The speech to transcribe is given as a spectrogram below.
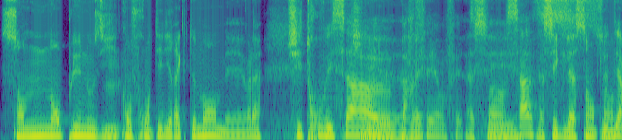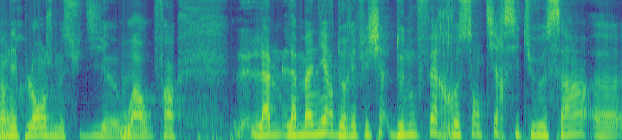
sans non plus nous y Mm. confronter directement, mais voilà. J'ai trouvé ça est, euh, euh, parfait en fait. assez- Enfin, ça, assez glaçante, Ce là dernier encore. plan, je me suis dit euh, waouh. Enfin, la, la manière de réfléchir, de nous faire ressentir, si tu veux ça, euh,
